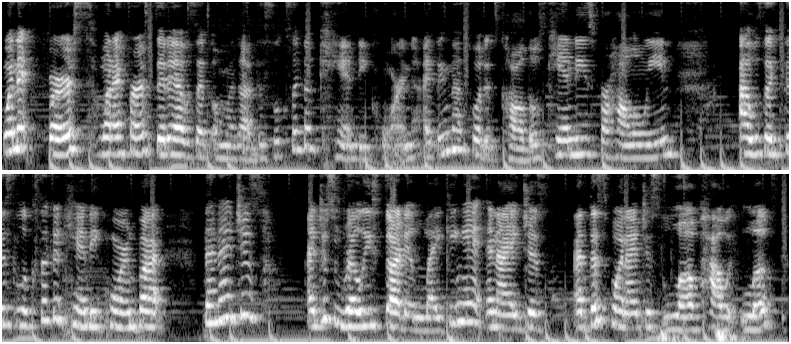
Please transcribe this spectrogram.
When it first when i first did it i was like oh my god this looks like a candy corn. I think that's what it's called those candies for halloween. I was like this looks like a candy corn but then i just i just really started liking it and i just at this point i just love how it looks.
